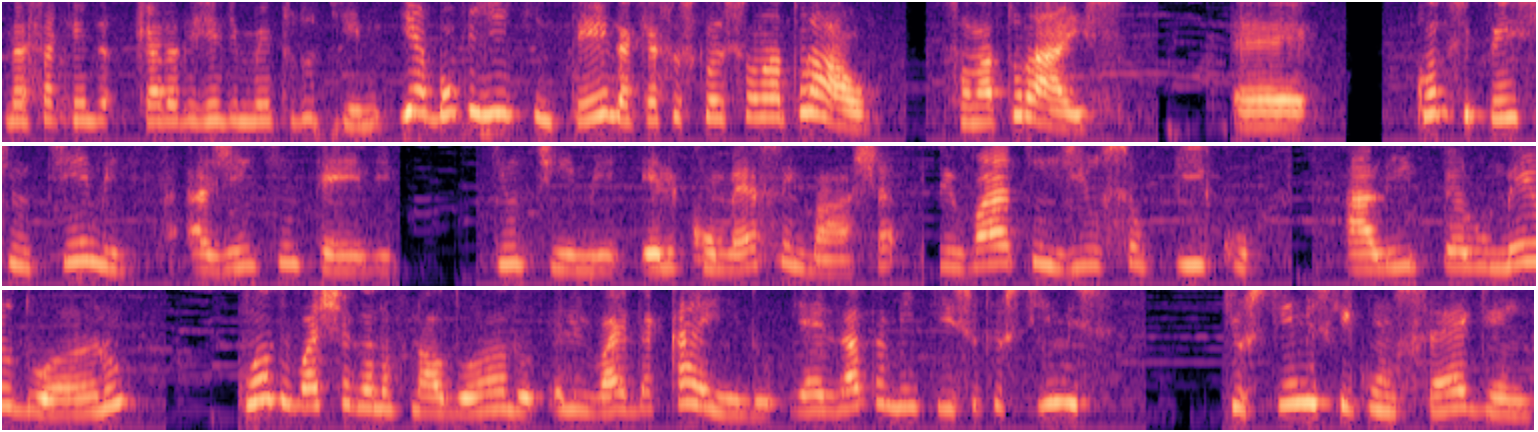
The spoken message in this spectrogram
nessa queda de rendimento do time. E é bom que a gente entenda que essas coisas são natural, são naturais. É, quando se pensa em um time, a gente entende que um time ele começa em baixa, ele vai atingir o seu pico ali pelo meio do ano. Quando vai chegando no final do ano, ele vai decaindo. E é exatamente isso que os times que os times que conseguem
